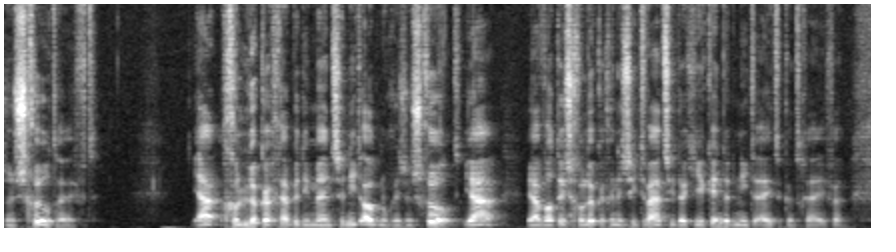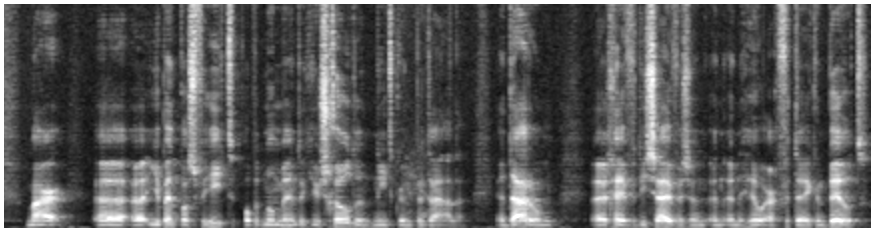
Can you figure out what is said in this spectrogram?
een schuld heeft. Ja, gelukkig hebben die mensen niet ook nog eens een schuld. Ja, ja wat is gelukkig in een situatie dat je je kinderen niet te eten kunt geven. Maar uh, uh, je bent pas failliet op het moment dat je je schulden niet kunt betalen. En daarom uh, geven die cijfers een, een, een heel erg vertekend beeld.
